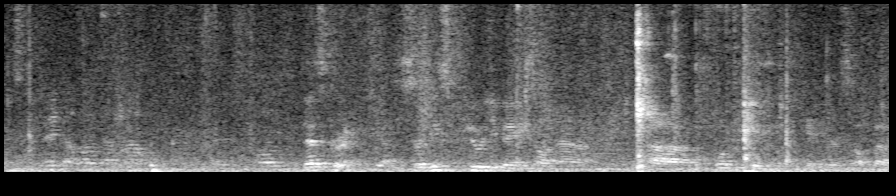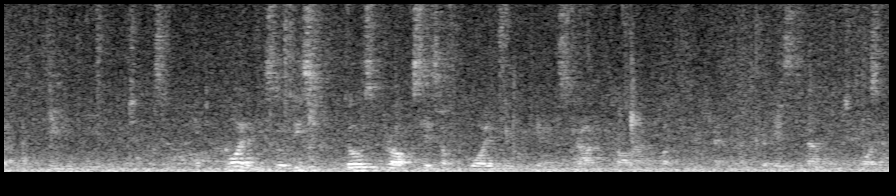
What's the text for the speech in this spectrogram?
concentrate about the amount. All That's correct, yeah. So this is purely based on uh, uh, quantitative indicators of uh, activity and quality. So these, those proxies of quality we can extract from uh, quantitative metrics, but it's not more than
